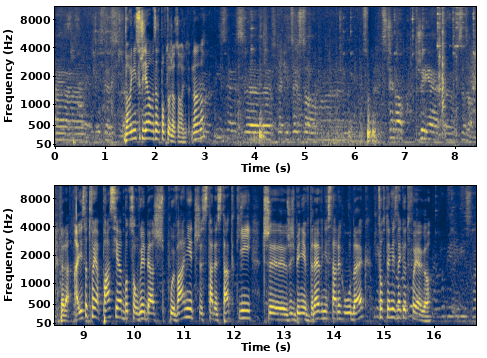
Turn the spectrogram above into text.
e, biznes, Bo wy nie słyszycie, ja wam zaraz powtórzę o co chodzi. No, no. biznes e, takie coś, co, e, z czego żyje e, w sezonie. Dobra, a jest to twoja pasja, bo co, uwielbiasz pływanie, czy stare statki, czy rzeźbienie w drewnie starych łódek? Co w tym jest takiego twojego? Lubię Wisłę,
